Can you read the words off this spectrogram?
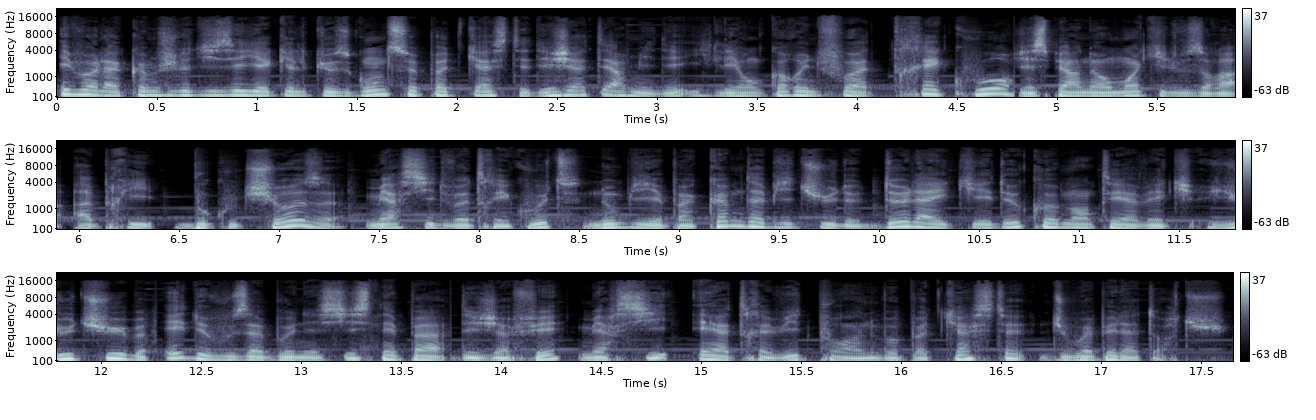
Et voilà, comme je le disais il y a quelques secondes, ce podcast est déjà terminé. Il est encore une fois très court. J'espère néanmoins qu'il vous aura appris beaucoup de choses. Merci de votre écoute. N'oubliez pas, comme d'habitude, de liker, de commenter avec YouTube et de vous abonner si ce n'est pas déjà fait. Merci et à très vite pour un nouveau podcast du Web et la Tortue.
